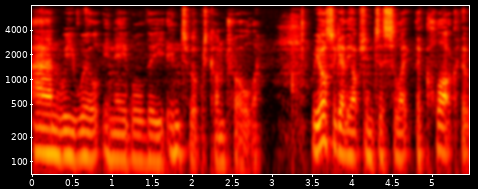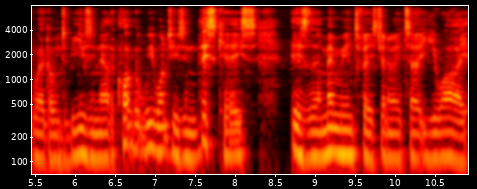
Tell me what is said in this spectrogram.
And we will enable the interrupt controller we also get the option to select the clock that we're going to be using. Now the clock that we want to use in this case is the memory interface generator UI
